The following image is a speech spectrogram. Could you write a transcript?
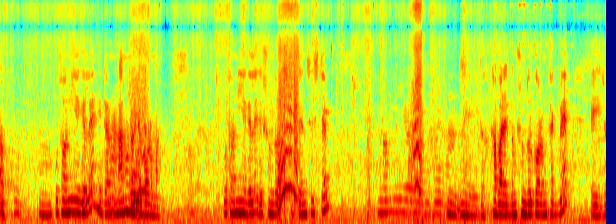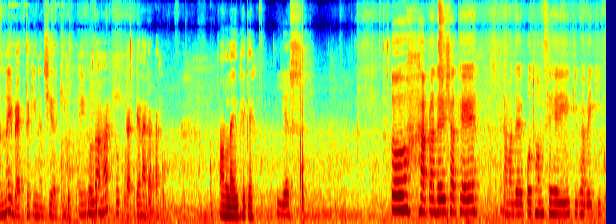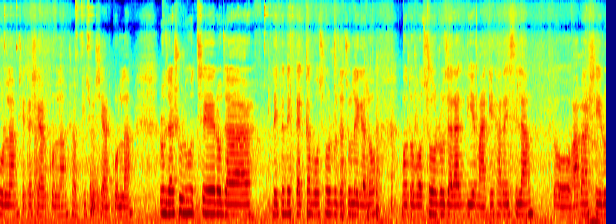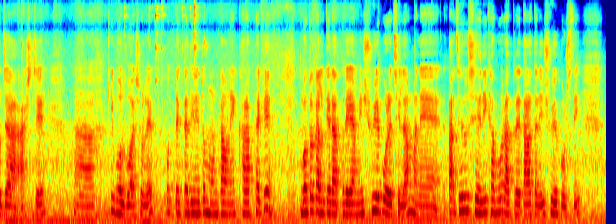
কোথাও নিয়ে গেলে এটা নানু না এটা বড় মা কোথাও নিয়ে গেলে যে সুন্দর সেন সিস্টেম। হুম এই তো খাবার একদম সুন্দর গরম থাকবে। এই জন্য এই ব্যাগটা কিনেছি আর কি। এই হলো আমার টুকটাক কেনাকাটা অনলাইন থেকে। ইয়েস তো আপনাদের সাথে আমাদের প্রথম সেহেরি কীভাবে কি করলাম সেটা শেয়ার করলাম সব কিছু শেয়ার করলাম। রোজা শুরু হচ্ছে, রোজা দেখতে দেখতে একটা বছর রোজা চলে গেল। গত বছর রোজা রাগ দিয়ে মাকে হারাইছিলাম, তো আবার সেই রোজা আসছে। কি বলব আসলে? প্রত্যেকটা দিনে তো মনটা অনেক খারাপ থাকে। গতকালকে রাত্রে আমি শুয়ে পড়েছিলাম মানে যেহেতু সেরি খাব, রাত্রে তাড়াতাড়ি শুয়ে পড়ছি।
